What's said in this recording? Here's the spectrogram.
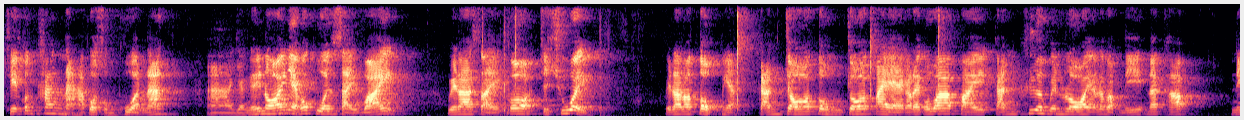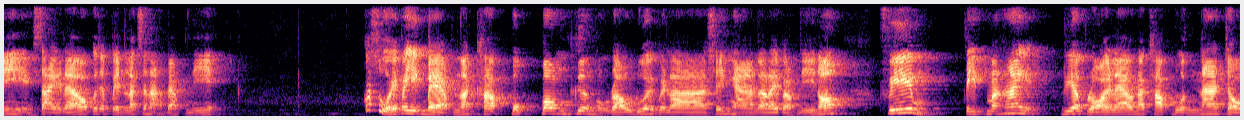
เคสค่อนข้างหนาพอสมควรนะอ่าอย่างน้อยๆเนี่ยก็ควรใส่ไว้ เวลาใส่ก็จะช่วย เวลาเราตกเนี่ยกันจอตรงจอแตกอะไรก็ว่าไปกันเครื่องเป็นรอยอะไรแบบนี้นะครับ นี่ใส่แล้วก็จะเป็นลักษณะแบบนี้ ก็สวยไปอีกแบบนะครับ ปกป้องเครื่องของเราด้วยเวลาใช้งานอะไรแบบนี้เนาะฟิล์มติดมาให้เรียบร้อยแล้วนะครับ บนหน้าจอ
